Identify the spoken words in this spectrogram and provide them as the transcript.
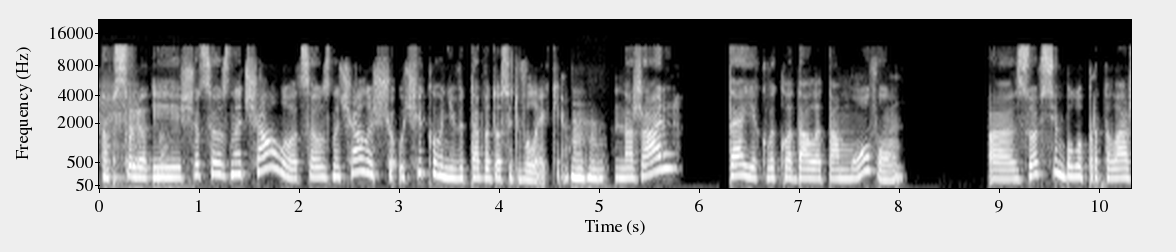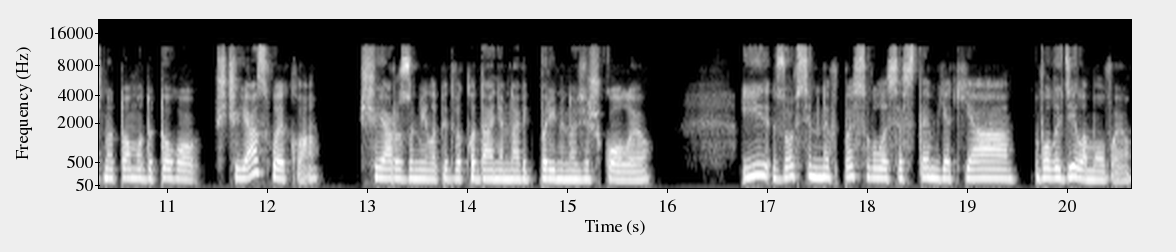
Абсолютно. І що це означало? Це означало, що очікування від тебе досить великі. Угу. На жаль, те, як викладали там мову, е, зовсім було протилежно тому до того, що я звикла, що я розуміла під викладанням навіть порівняно зі школою, і зовсім не вписувалося з тим, як я володіла мовою.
